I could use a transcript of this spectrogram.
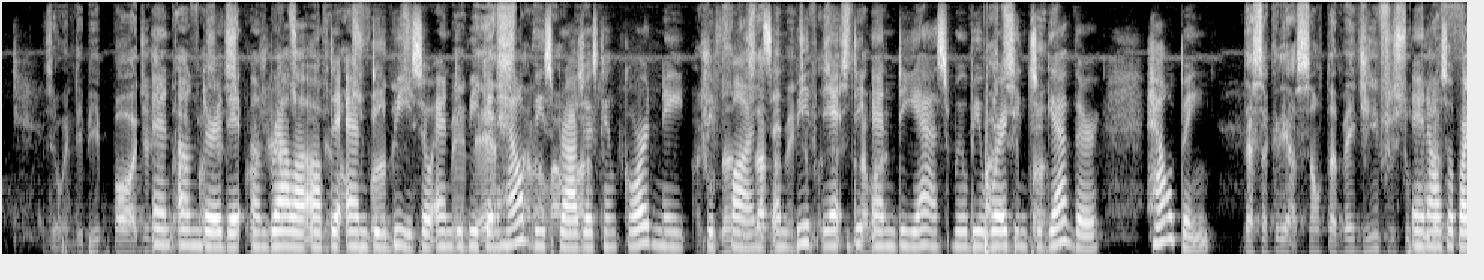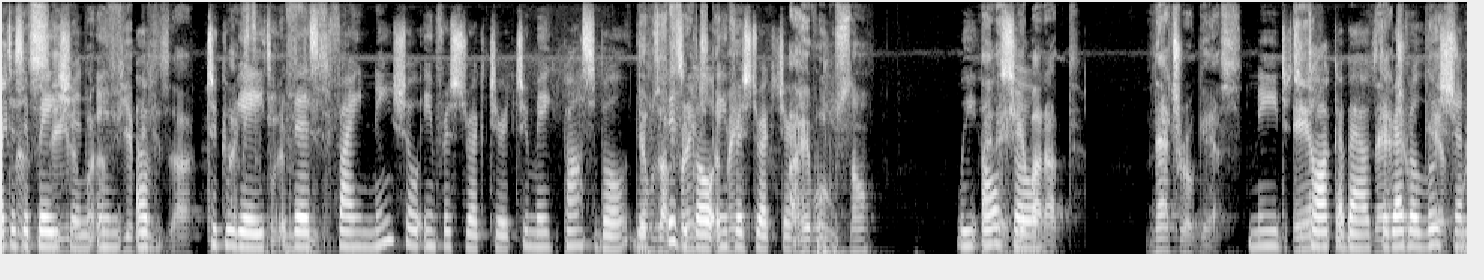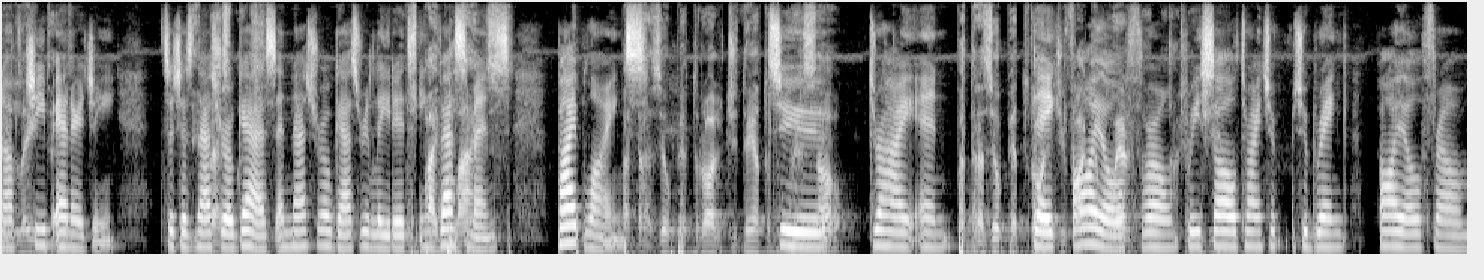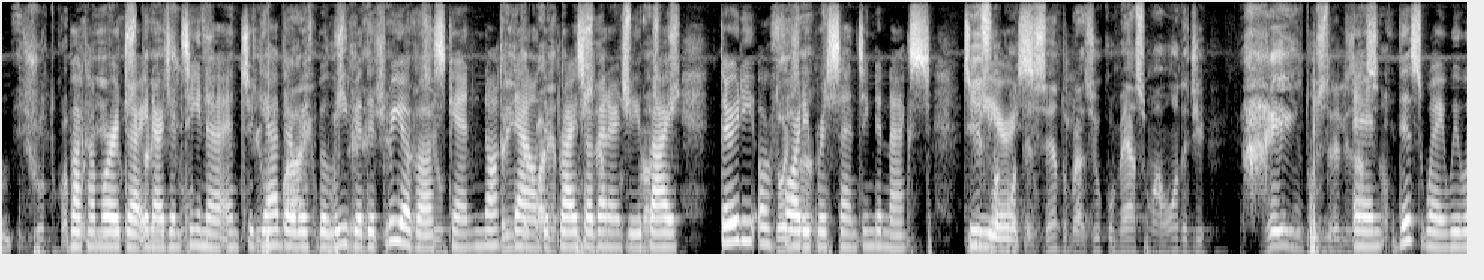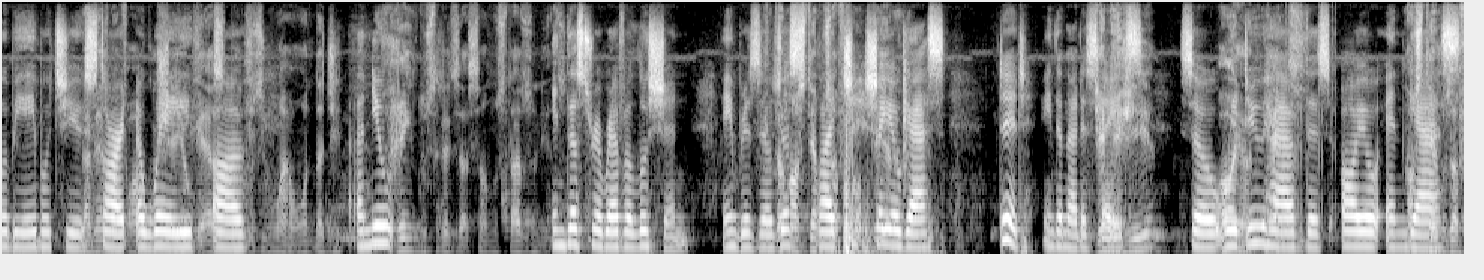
Quer dizer, o NDB pode and ajudar a fazer under the umbrella of the NDB. So NDB can help these projects, can coordinate the funds, and exatamente be a fazer the, esse the trabalho, NDS will be working together, helping dessa criação também de infraestrutura and also participation in of to create this financial infrastructure to make possible the Temos physical infrastructure. a revolução We also barata, need to talk about the revolution of cheap energy, such as natural gas and natural gas related investments, pipelines trazer o petróleo de dentro to try and para petróleo de take oil from pre-salt, trying to, to bring oil from junto com a Vaca Muerta in Argentina, and together with o custo da Bolivia, the three of us can knock 30, down the price of energy by 30 or 40 percent in the next two years. acontecendo, o Brasil começa uma onda de And this way, we will be able to start a que o shale wave of produziu uma onda de a new reindustrialização nos Unidos. industrial revolution in Brazil, Então, just like shale gas did in the United States. energia, So we do have this oil and Nós gas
